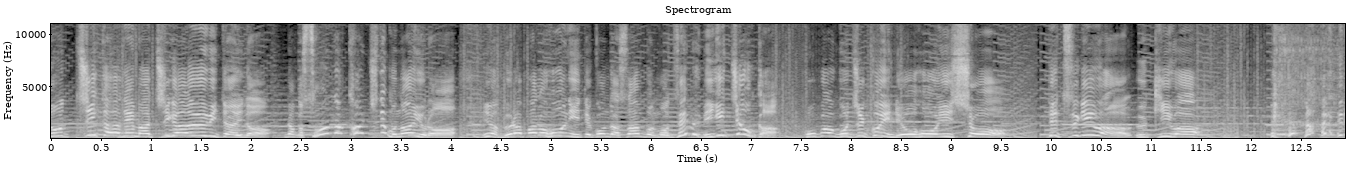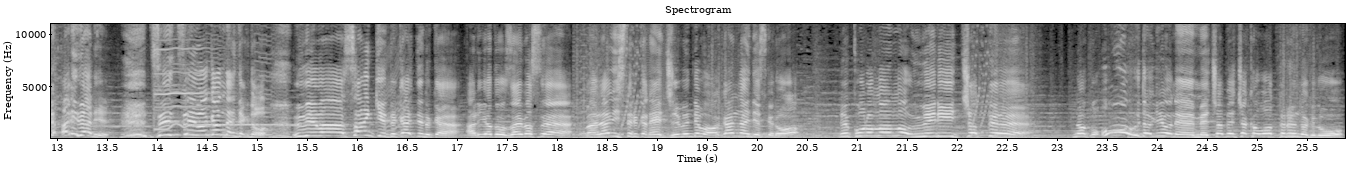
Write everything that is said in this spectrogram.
どっちかで間違うみたいな。なんかそんな感じでもないよな。今ブラパの方にいて今度は3本。もう全部右行っちゃおうか。ここは50コイン両方一緒で次は浮き輪。何全然わかんないんだけど。上は「サンキュー」って書いてるのかありがとうございます。まあ何してるかね自分でもわかんないんですけど。でこのまんま上に行っちゃってなんかオンオフだけはねめちゃめちゃ変わってるんだけど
